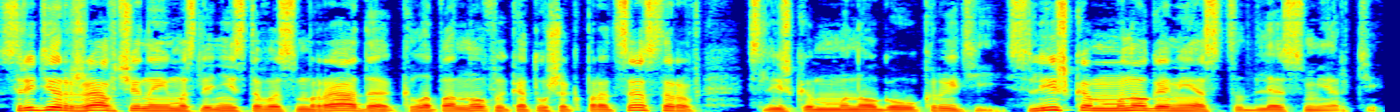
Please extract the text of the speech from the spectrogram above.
среди ржавчины и маслянистого смрада, клапанов и катушек процессоров, слишком много укрытий, слишком много мест для смерти.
